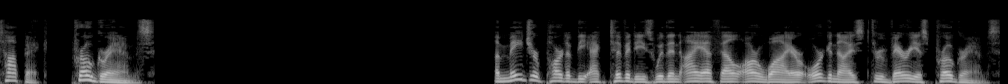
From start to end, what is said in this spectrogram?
Topic Programs. A major part of the activities within IFLRY are organized through various programs.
